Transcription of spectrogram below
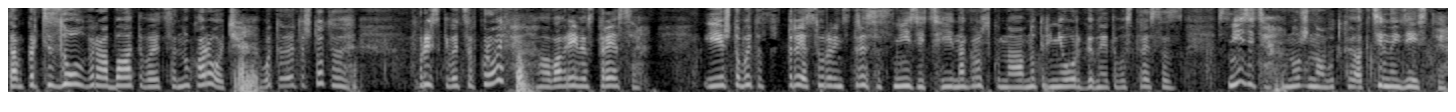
там кортизол вырабатывается. Ну, короче, вот это что-то впрыскивается в кровь а, во время стресса. И чтобы этот стресс, уровень стресса снизить и нагрузку на внутренние органы этого стресса снизить, нужно вот активные действия.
